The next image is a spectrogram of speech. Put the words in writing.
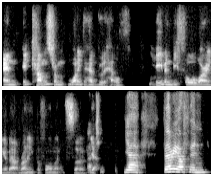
and it comes from wanting to have good health yeah. even before worrying about running performance. So, gotcha. yeah. Yeah. Very often,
